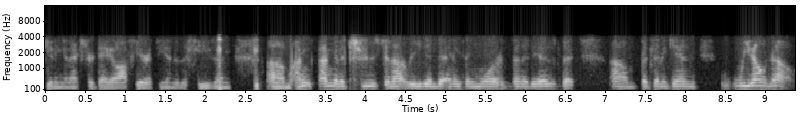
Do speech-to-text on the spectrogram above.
getting an extra day off here at the end of the season. Um, I'm I'm going to choose to not read into anything more than it is, but um, but then again, we don't know.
